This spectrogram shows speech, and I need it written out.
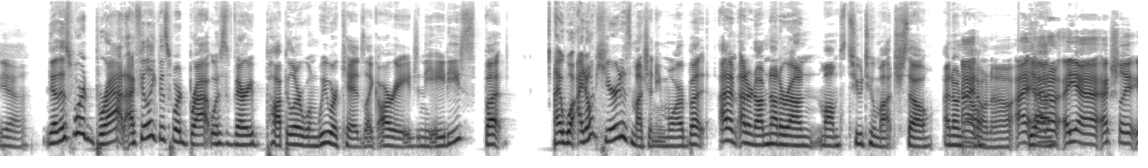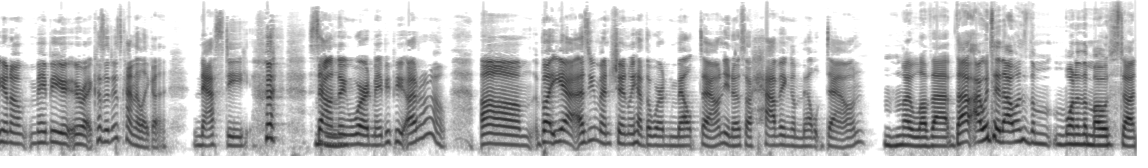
Yeah. Yeah, this word brat, I feel like this word brat was very popular when we were kids, like our age in the 80s. But I, I don't hear it as much anymore, but I, I don't know. I'm not around moms too too much, so I don't know. I don't know. I, Yeah. I don't. Yeah, actually, you know, maybe you're right because it is kind of like a nasty sounding Mm-hmm. word. Maybe. I don't know. Um, but yeah, as you mentioned, we have the word meltdown. You know, so having a meltdown. Mhm, I love that. That I would say that one's the one of the most uh,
